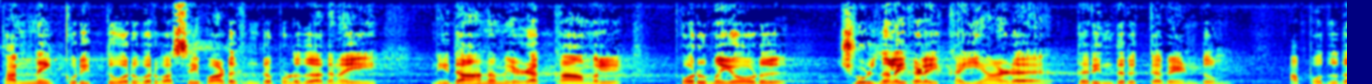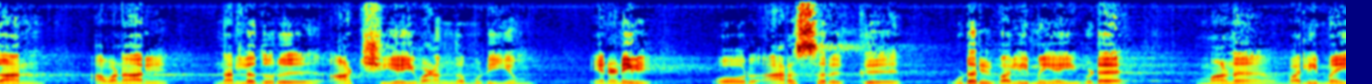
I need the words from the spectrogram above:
தன்னை குறித்து ஒருவர் வசைபாடுகின்ற பொழுது அதனை நிதானம் இழக்காமல் பொறுமையோடு சூழ்நிலைகளை கையாள தெரிந்திருக்க வேண்டும். அப்போதுதான் அவனால் நல்லதொரு ஆட்சியை வழங்க முடியும். ஏனெனில் ஓர் அரசருக்கு உடல் வலிமையை விட மன வலிமை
